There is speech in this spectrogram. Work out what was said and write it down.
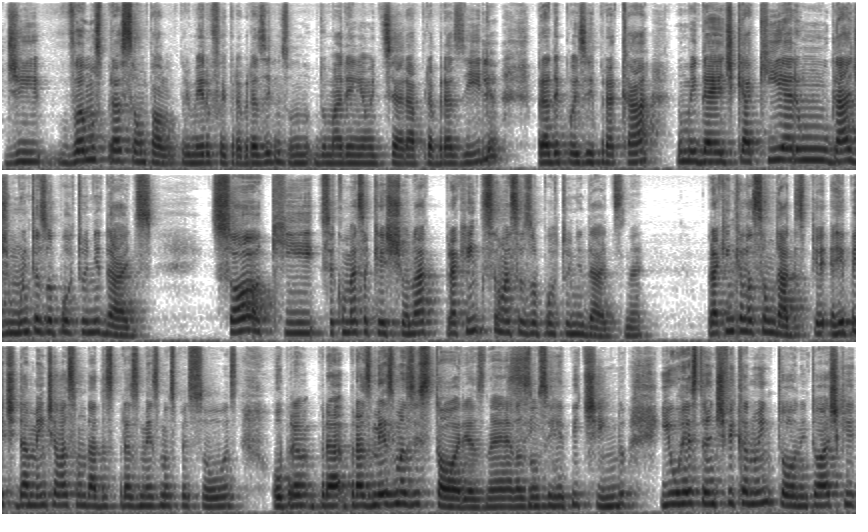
de vamos para São Paulo. Primeiro foi para Brasília, do Maranhão e de Ceará para Brasília, para depois vir para cá, numa ideia de que aqui era um lugar de muitas oportunidades. Só que você começa a questionar para quem que são essas oportunidades, né? Para quem que elas são dadas? Porque repetidamente elas são dadas para as mesmas pessoas ou para as mesmas histórias, né? Elas Sim. vão se repetindo e o restante fica no entorno. Então acho que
